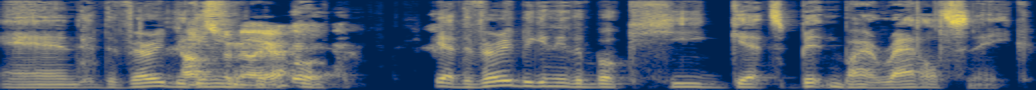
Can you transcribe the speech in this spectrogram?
And at the very beginning of the book, yeah, at the very beginning of the book, he gets bitten by a rattlesnake.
